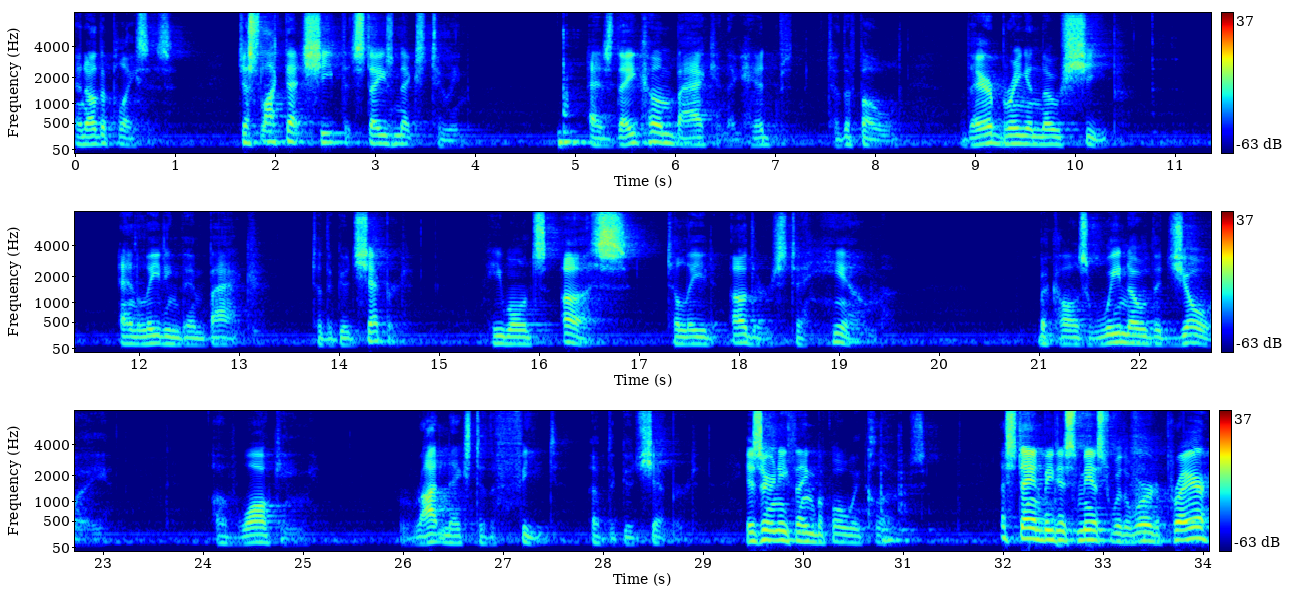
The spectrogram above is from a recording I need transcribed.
and other places. Just like that sheep that stays next to Him. As they come back and they head to the fold, they're bringing those sheep and leading them back to the Good Shepherd. He wants us to lead others to Him because we know the joy of walking right next to the feet of the Good Shepherd. Is there anything before we close? Let's stand be dismissed with a word of prayer.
